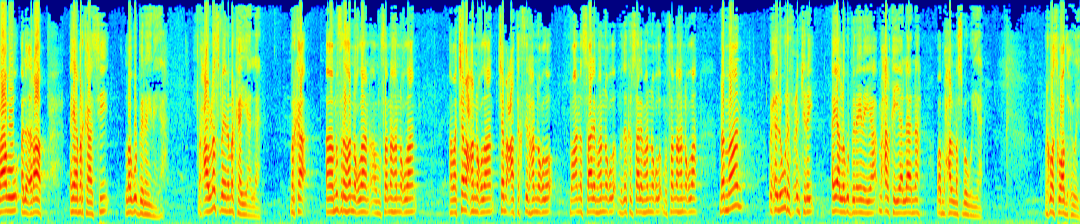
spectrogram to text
baabu alicraab ayaa markaasi lagu binaynaya maxaalunasbayna markaa yaalaan. Marka ama mufrad ha noqdaan ama musano ha noqdaan ama jamac ha noqdaan jamca tagsir ha noqdo muanas saalim ha noqdo mudakr saalim ha noqdo musano ha noqdaan dhammaan wixii lagu rafcin jiray ayaa lagu binaynaya maxalka yaalaana waa maxal nasbo weeyaan marka waa iska waadix wey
